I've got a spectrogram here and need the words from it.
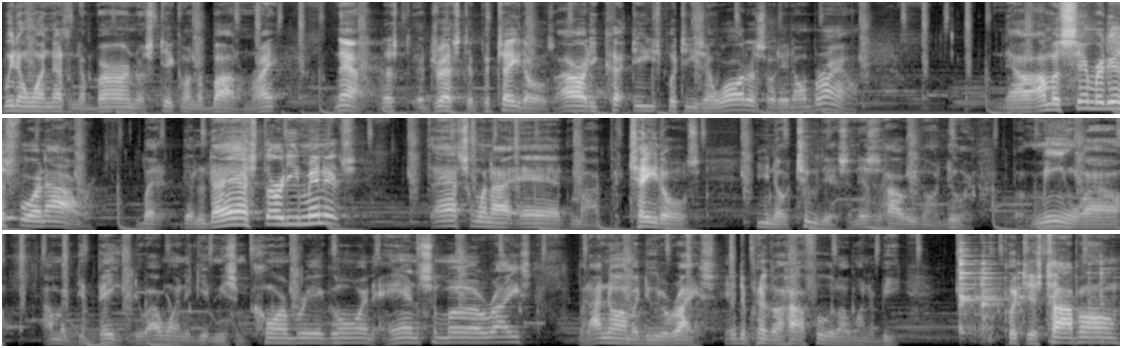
we don't want nothing to burn or stick on the bottom, right? Now, let's address the potatoes. I already cut these, put these in water so they don't brown. Now, I'm gonna simmer this for an hour, but the last 30 minutes, that's when I add my potatoes, you know, to this, and this is how we're gonna do it. But meanwhile, I'm gonna debate, do I wanna get me some cornbread going and some uh, rice? But I know I'm gonna do the rice. It depends on how full I wanna be put this top on.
